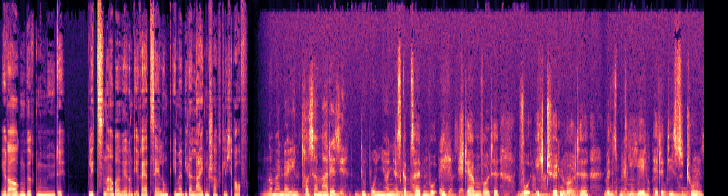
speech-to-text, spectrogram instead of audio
Ihre Augen wirken müde, blitzen aber während ihrer Erzählung immer wieder leidenschaftlich auf. Es gab Zeiten, wo ich sterben wollte, wo ich töten wollte, wenn es Mittel gegeben hätte, dies zu tun.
